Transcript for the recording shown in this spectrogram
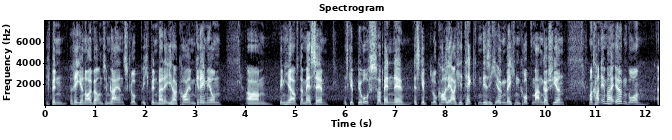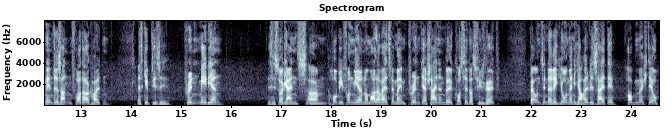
Ich bin regional bei uns im Lions Club, ich bin bei der IHK im Gremium, ähm, bin hier auf der Messe. Es gibt Berufsverbände, es gibt lokale Architekten, die sich irgendwelchen Gruppen engagieren. Man kann immer irgendwo einen interessanten Vortrag halten. Es gibt diese Printmedien, das ist so ein kleines ähm, Hobby von mir. Normalerweise, wenn man im Print erscheinen will, kostet das viel Geld. Bei uns in der Region, wenn ich eine halbe Seite haben möchte, ob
